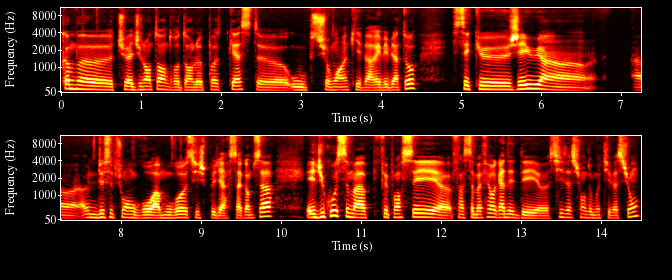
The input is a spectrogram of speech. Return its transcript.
comme euh, tu as dû l'entendre dans le podcast, euh, ou sûrement un qui va arriver bientôt, c'est que j'ai eu un, une déception en gros amoureuse, si je peux dire ça comme ça. Et du coup, ça m'a fait penser, euh, enfin, ça m'a fait regarder des citations de motivation.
